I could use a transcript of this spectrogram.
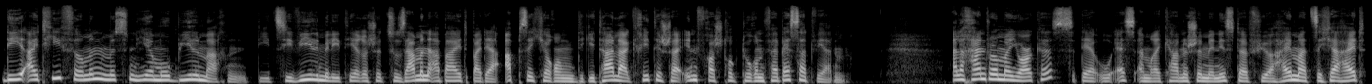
Die IT-Firmen müssen hier mobil machen, die zivil-militärische Zusammenarbeit bei der Absicherung digitaler kritischer Infrastrukturen verbessert werden. Alejandro Mayorkas, der US-amerikanische Minister für Heimatsicherheit,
